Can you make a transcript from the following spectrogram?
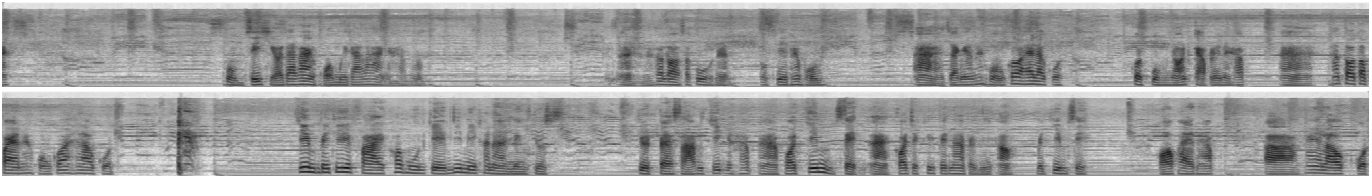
นะ ปุ่มสีเขียวด้านล่างขวามือด้านล่างนะครับผมอ่าแล้วก็รอสักครู่นะ โอเคนะครับผม อ่า จากนั้นนะผมก็ให้เรากดกดปุ่มย้อนกลับเลยนะครับ อ่าขั้นตอนต่อไปนะผมก็ให้เรากด จิ้มไปที่ไฟล์ข้อมูลเกมที่มีขนาด 1.83จิกนะครับ อ่า พอจิ้มเสร็จ อ่า ก็จะขึ้นเป็นหน้าแบบนี้อ้าไม่จิ้มสิ ขออภัยนะครับ อ่า ให้เรากด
